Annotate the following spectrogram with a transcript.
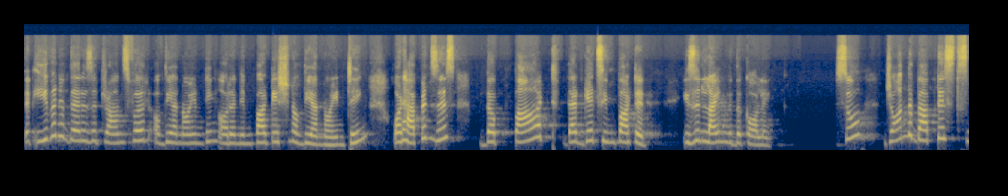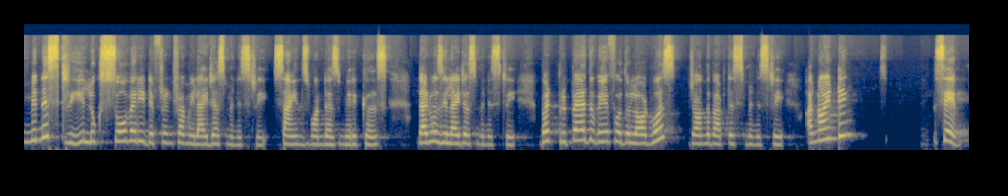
that even if there is a transfer of the anointing or an impartation of the anointing what happens is the part that gets imparted is in line with the calling. So john the baptist's ministry looks so very different from elijah's ministry. Signs wonders miracles that was elijah's ministry. But prepare the way for the lord was john the baptist's ministry. Anointing same.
